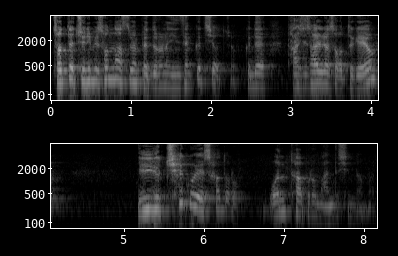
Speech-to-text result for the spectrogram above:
저 때 주님이 손 놨으면 베드로는 인생 끝이었죠. 근데 다시 살려서 어떻게 해요? 인류 최고의 사도로 원탑으로 만드신단 말이죠.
